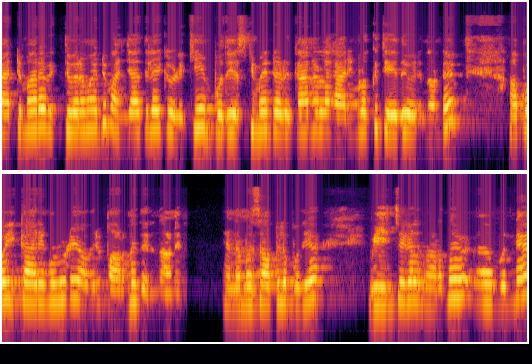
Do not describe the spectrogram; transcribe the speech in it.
മാറ്റുമാരെ വ്യക്തിപരമായിട്ട് പഞ്ചായത്തിലേക്ക് വിളിക്കുകയും പുതിയ എസ്റ്റിമേറ്റ് എടുക്കാനുള്ള കാര്യങ്ങളൊക്കെ ചെയ്തു വരുന്നുണ്ട്. അപ്പോൾ ഇക്കാര്യങ്ങളൂടെ അവർ പറഞ്ഞു തരുന്നതാണ്. എൻ എം എസ് ആപ്പിൽ പുതിയ വീഴ്ചകൾ നടന്ന മുന്നേ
